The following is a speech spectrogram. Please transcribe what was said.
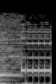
you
